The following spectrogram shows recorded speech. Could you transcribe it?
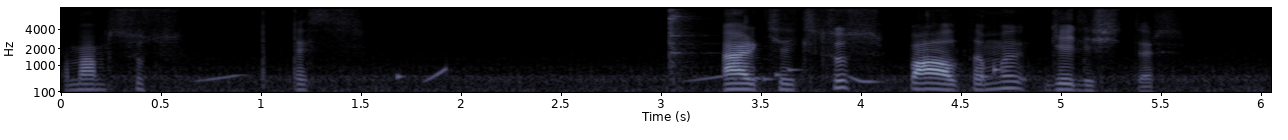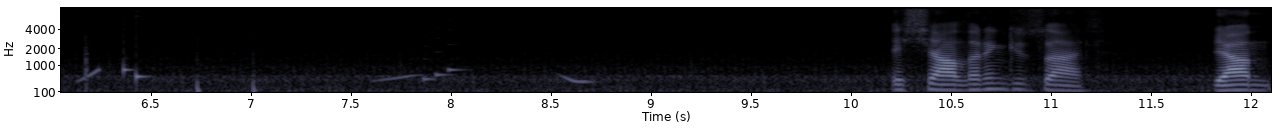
Tamam sus. Kes. Erkek sus, baltamı geliştir. Eşyaların güzel. Yan,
